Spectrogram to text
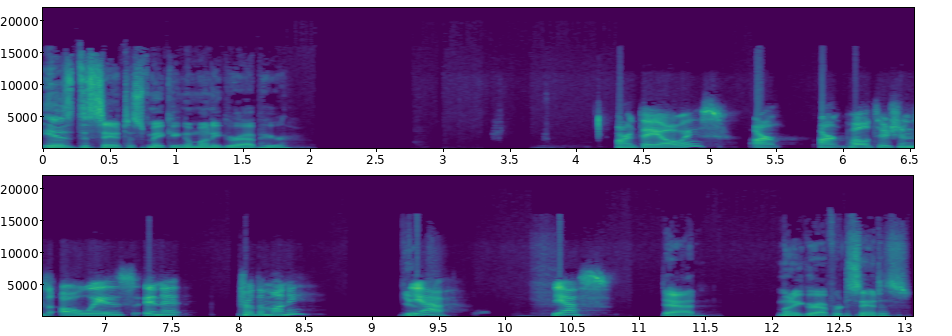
is DeSantis making a money grab here? Aren't they always? Aren't aren't politicians always in it for the money? Yeah. Yeah. Yes. Dad, money grab for DeSantis?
